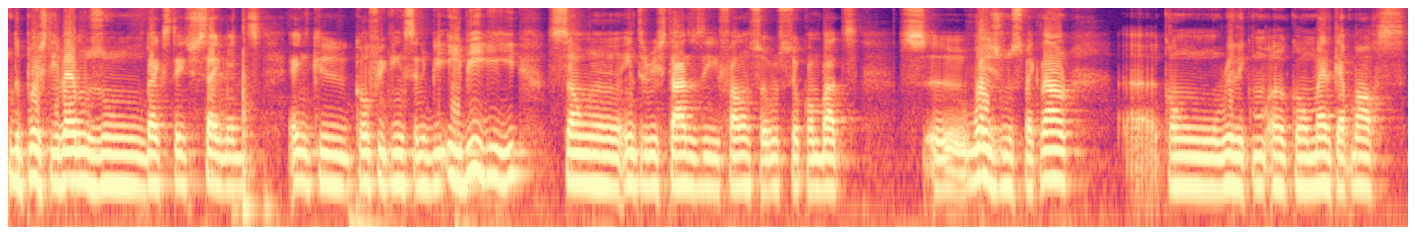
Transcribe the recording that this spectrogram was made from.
depois tivemos um backstage segment em que Kofi Kingston e Big E são uh, entrevistados e falam sobre o seu combate uh, hoje no SmackDown uh, com, Riddick, uh, com Madcap Moss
